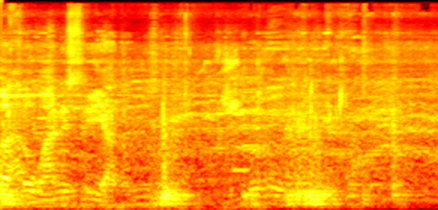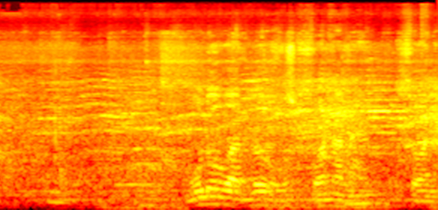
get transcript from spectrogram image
వార్డులో వాణిశ్రీ యాదవ్. మూడో వార్డులో సోనా నాయక్. సోనా.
